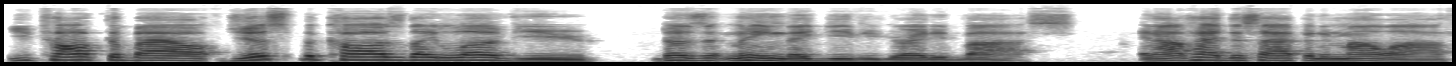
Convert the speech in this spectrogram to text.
you talked about just because they love you doesn't mean they give you great advice. And I've had this happen in my life.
